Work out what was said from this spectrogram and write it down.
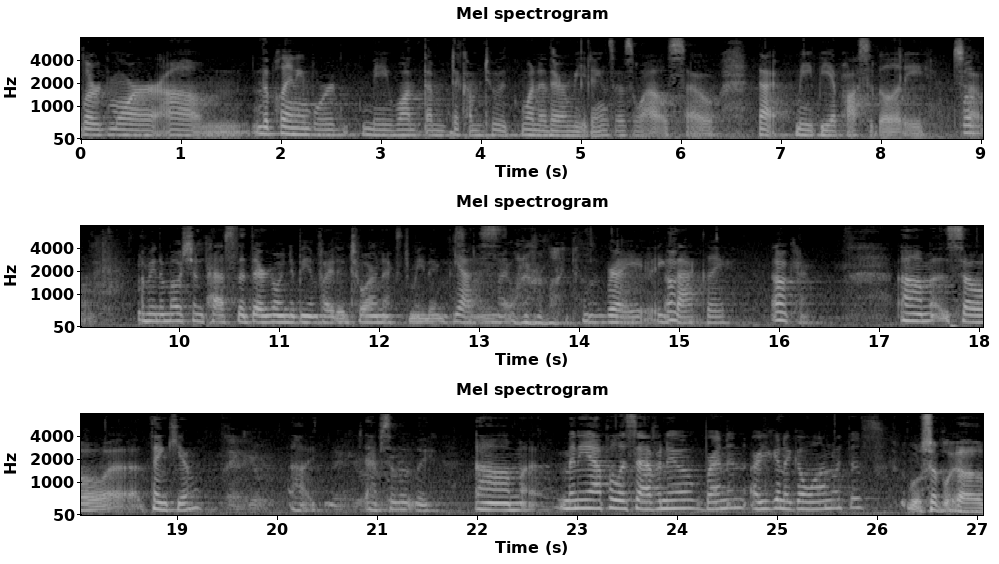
learn more. Um, the planning board may want them to come to one of their meetings as well, so that may be a possibility. So, Well, I mean, a motion passed that they're going to be invited to our next meeting. so Yes. you might want to remind them. of that. right, exactly. Okay. Um, So, uh, thank you. Thank you. Uh, Absolutely. Um, Minneapolis Avenue, Brennan, are you going to go on with this? Well, simply, uh,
